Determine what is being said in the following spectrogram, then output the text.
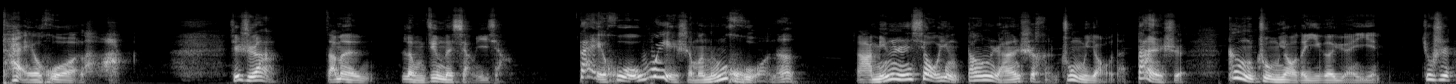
带货了啊。其实啊，咱们冷静的想一想，带货为什么能火呢？啊，名人效应当然是很重要的，但是更重要的一个原因就是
